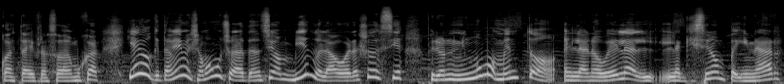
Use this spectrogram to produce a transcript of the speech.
cuando está disfrazado de mujer. Y algo que también me llamó mucho la atención, viéndola ahora, yo decía, pero en ningún momento en la novela la quisieron peinar,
